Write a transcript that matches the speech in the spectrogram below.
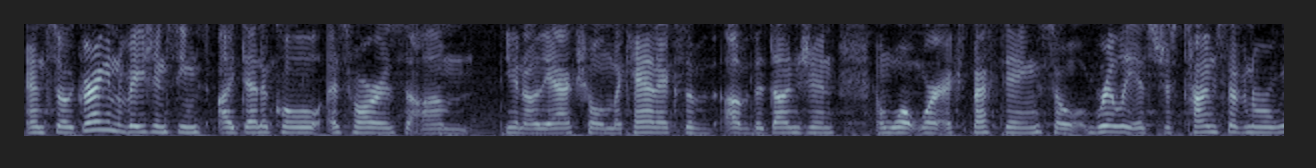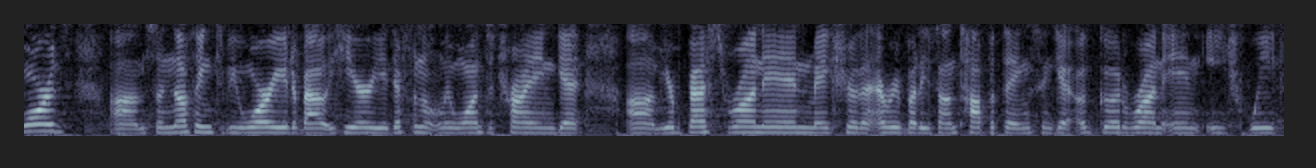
and so Dragon Invasion seems identical as far as um, you know, the actual mechanics of, of the dungeon and what we're expecting. So really it's just times 7 rewards, um, so nothing to be worried about here. You definitely want to try and get um, your best run in, make sure that everybody's on top of things and get a good run in each week.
